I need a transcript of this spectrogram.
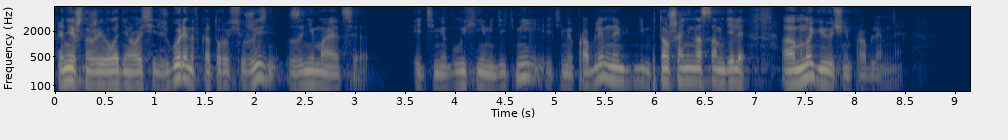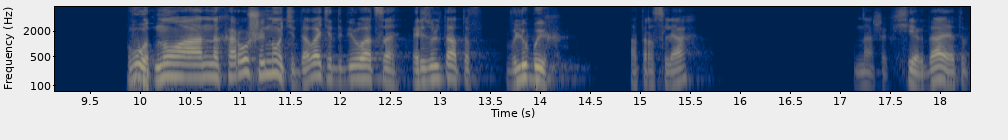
конечно же, и Владимир Васильевич Горинов, который всю жизнь занимается этими глухими детьми, этими проблемными детьми, потому что они на самом деле многие очень проблемные. Вот, ну а на хорошей ноте давайте добиваться результатов в любых отраслях наших всех, да, это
